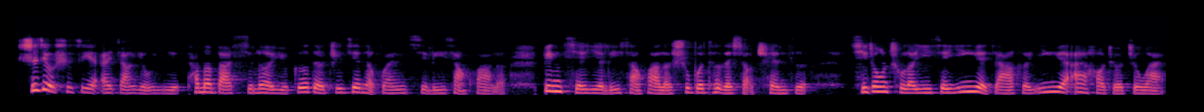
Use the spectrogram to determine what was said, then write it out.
十九世纪爱讲友谊，他们把席勒与歌德之间的关系理想化了，并且也理想化了舒伯特的小圈子。其中除了一些音乐家和音乐爱好者之外，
